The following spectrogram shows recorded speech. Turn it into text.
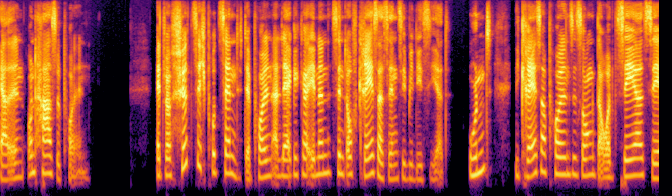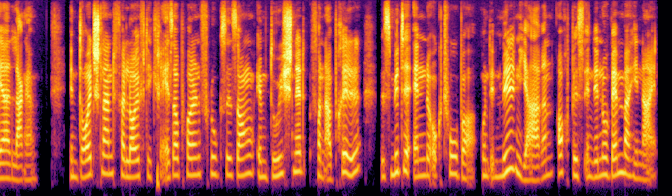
Erlen und Haselpollen. Etwa 40 Prozent der PollenallergikerInnen sind auf Gräser sensibilisiert. Und die Gräserpollensaison dauert sehr, sehr lange. In Deutschland verläuft die Gräserpollenflugsaison im Durchschnitt von April bis Mitte, Ende Oktober und in milden Jahren auch bis in den November hinein.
